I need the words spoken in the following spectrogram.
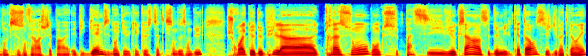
Donc ils se sont fait racheter par Epic Games et donc il y a eu quelques stats qui sont descendus. Je crois que depuis la création, donc c'est pas si vieux que ça, hein, c'est 2014 si je dis pas de conneries.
